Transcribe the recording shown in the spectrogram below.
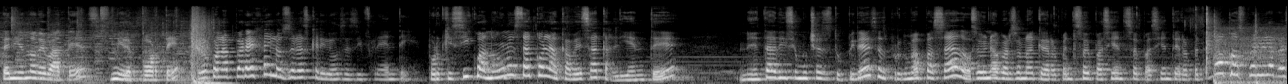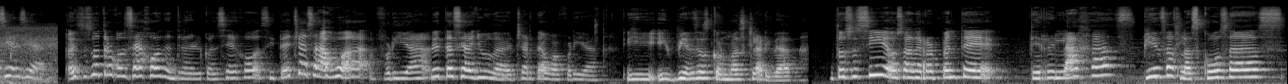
teniendo debates, mi deporte. Pero con la pareja y los seres queridos es diferente. Porque sí, cuando uno está con la cabeza caliente, neta dice muchas estupideces, porque me ha pasado. Soy una persona que de repente soy paciente, soy paciente y de repente ¡Pocos, perdí la paciencia! Este es otro consejo dentro del consejo. Si te echas agua fría, neta se ayuda a echarte agua fría y, y piensas con más claridad. Entonces sí, o sea, de repente te relajas, piensas las cosas,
